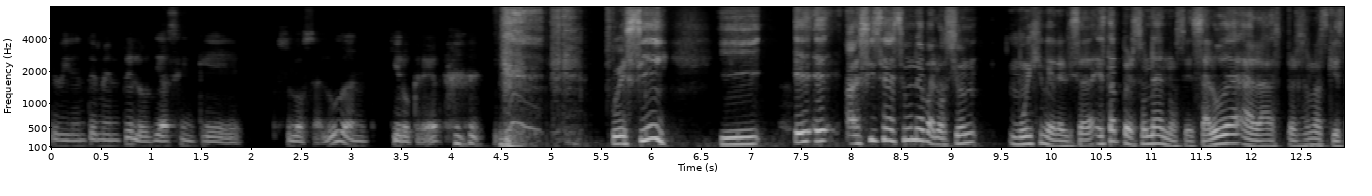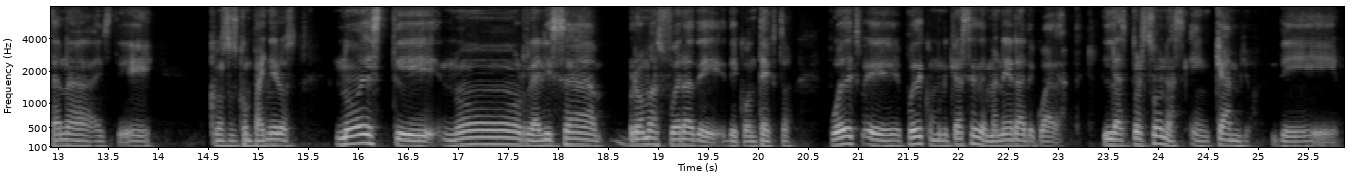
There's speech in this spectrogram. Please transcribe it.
Evidentemente los días en que se los saludan, quiero creer. pues sí, y eh, eh, así se hace una evaluación muy generalizada. Esta persona, no sé, saluda a las personas que están a, este, con sus compañeros. No, este, no realiza bromas fuera de, contexto. Puede, eh, puede comunicarse de manera adecuada. Las personas, en cambio, de,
